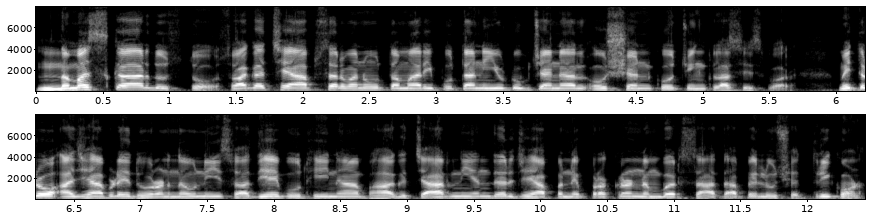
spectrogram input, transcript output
નમસ્કાર દોસ્તો, સ્વાગત છે આપ સર્વનું તમારી પોતાની YouTube channel ocean coaching classes પર. મિત્રો, આજે આપણે ધોરણ નવની સ્વાધ્યાય પોથીના ભાગ ચારની અંદર જે આપણને પ્રકરણ નંબર સાત આપેલું છે ત્રિકોણ,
